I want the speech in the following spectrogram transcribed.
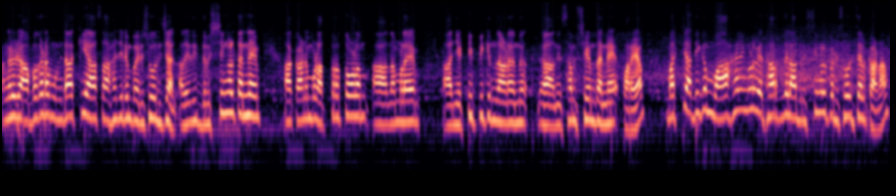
അങ്ങനെ ഒരു അപകടം ഉണ്ടാക്കിയ ആ സാഹചര്യം പരിശോധിച്ചാൽ അതായത് ഈ ദൃശ്യങ്ങൾ തന്നെ കാണുമ്പോൾ അത്രത്തോളം നമ്മളെ ആ, ഞെട്ടിപ്പിക്കുന്നതാണെന്ന് ആ, നിസ്സംശയം തന്നെ പറയാം. മറ്റധികം വാഹനങ്ങളും യഥാർത്ഥത്തിൽ ആ ദൃശ്യങ്ങൾ പരിശോധിച്ചാൽ കാണാം.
